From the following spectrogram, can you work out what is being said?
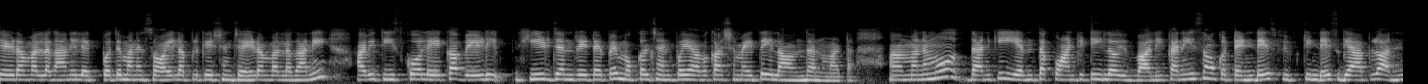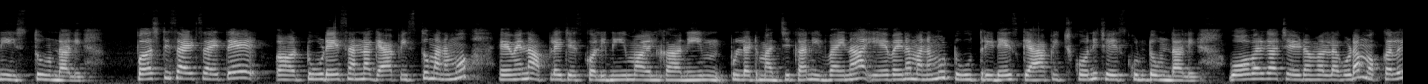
చేయడం వల్ల కానీ లేకపోతే మనం సాయిల్ అప్లికేషన్ చేయడం వల్ల కానీ అవి తీసుకోలేక వేడి హీట్ జనరేట్ అయిపోయి మొక్కలు చనిపోయే అవకాశం అయితే ఇలా ఉందన్నమాట. మనము దానికి ఎంత క్వాంటిటీలో ఇవ్వాలి? కనీసం ఒక టెన్ డేస్ ఫిఫ్టీన్ డేస్ గ్యాప్లో అన్నీ ఇస్తూ ఉండాలి. పెస్టిసైడ్స్ అయితే టూ డేస్ అన్న గ్యాప్ ఇస్తూ మనము ఏమైనా అప్లై చేసుకోవాలి. నీమ్ ఆయిల్ కానీ పుల్లటి మజ్జి కానీ ఇవైనా ఏవైనా మనము టూ త్రీ డేస్ గ్యాప్ ఇచ్చుకొని చేసుకుంటూ ఉండాలి. ఓవర్గా చేయడం వల్ల కూడా మొక్కలు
